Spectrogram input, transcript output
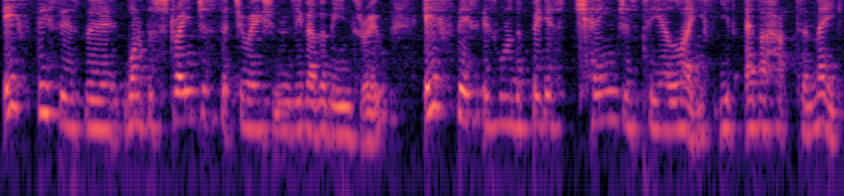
if this is the one of the strangest situations you've ever been through, if this is one of the biggest changes to your life you've ever had to make,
